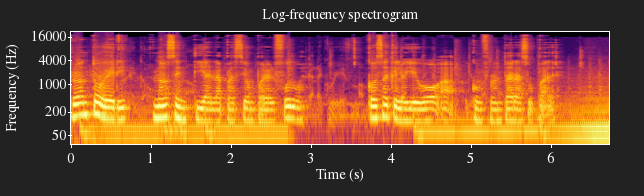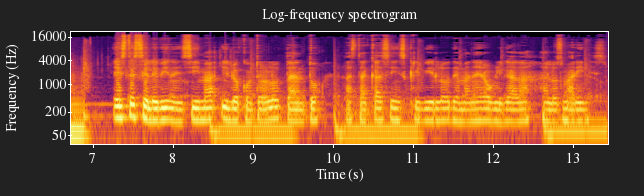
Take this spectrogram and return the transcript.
Pronto Eric no sentía la pasión por el fútbol, cosa que lo llevó a confrontar a su padre. Este se le vino encima y lo controló tanto hasta casi inscribirlo de manera obligada a los marines.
